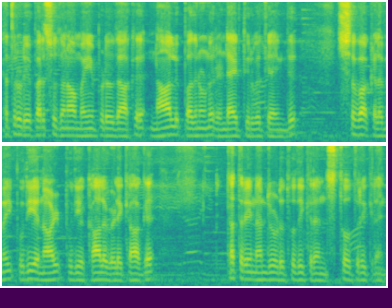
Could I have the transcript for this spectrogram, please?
கத்தருடைய பரிசுத்த நாம் மையப்படுவதாக நாலு பதினொன்று ரெண்டாயிரத்தி இருபத்தி ஐந்து செவ்வாய்க்கிழமை புதிய நாள் புதிய கால வேலைக்காக கத்தரை நன்றியோடு துதிக்கிறேன் ஸ்தோத்திருக்கிறேன்.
